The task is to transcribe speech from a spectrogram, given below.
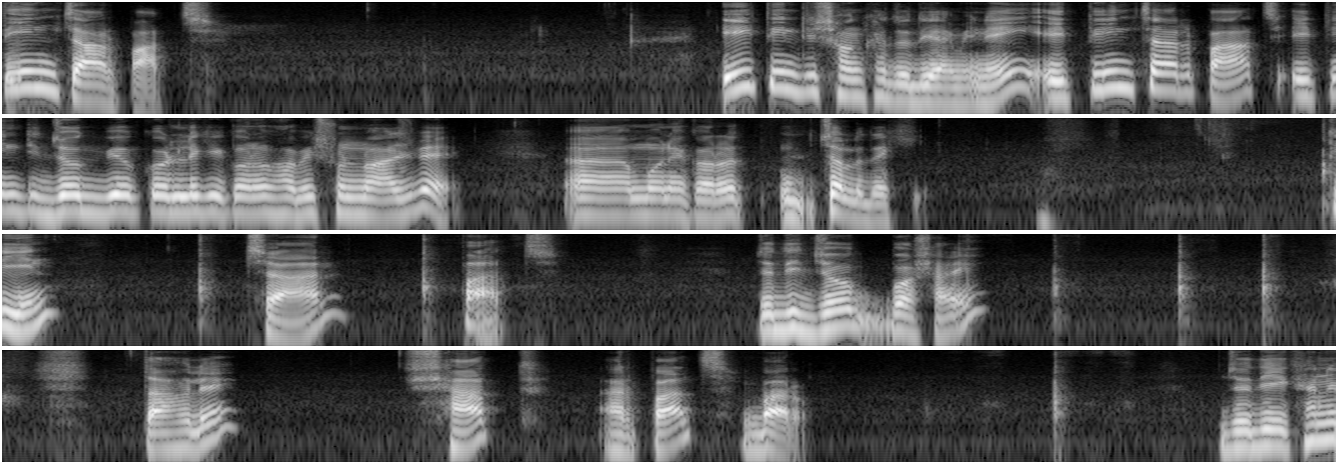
তিন, চার, পাঁচ। এই তিনটি সংখ্যা যদি আমি নেই, এই তিন, চার, পাঁচ, এই তিনটি যোগ বিয়োগ করলে কি কোনোভাবে শূন্য আসবে? মনে করো, চলো দেখি। তিন, চার, পাঁচ। যদি যোগ বসাই, তাহলে সাত আর পাঁচ, বারো। যদি এখানে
